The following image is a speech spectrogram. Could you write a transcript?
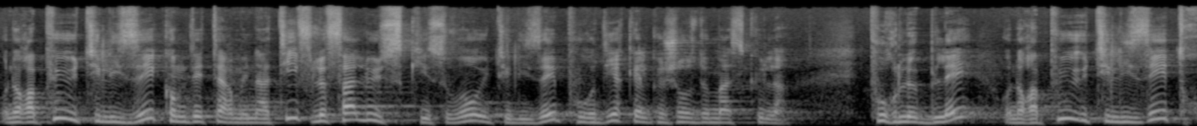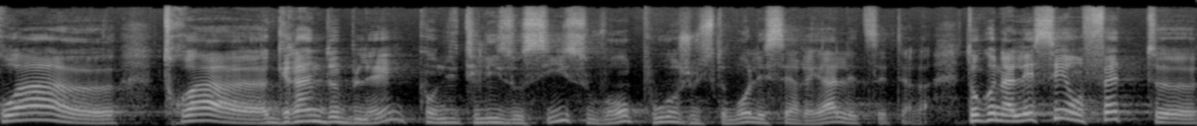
on aura pu utiliser comme déterminatif le phallus, qui est souvent utilisé pour dire quelque chose de masculin. Pour le blé, on aura pu utiliser trois, euh, trois euh, grains de blé qu'on utilise aussi souvent pour justement les céréales, etc. Donc on a laissé en fait euh,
